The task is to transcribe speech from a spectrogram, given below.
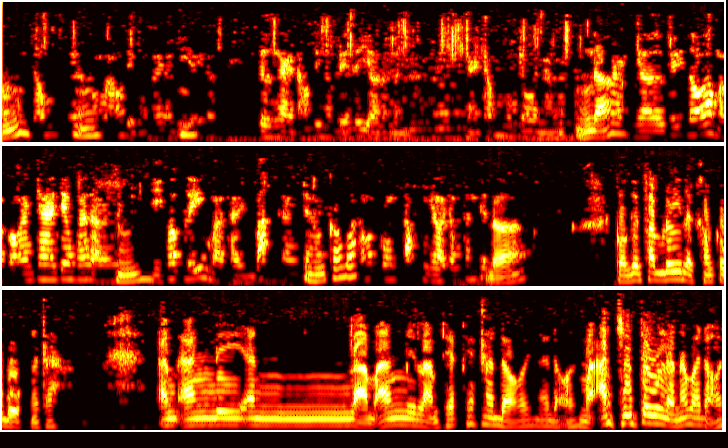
ừ. sống ừ. con thì con thấy là như vậy đó từ ngày nào đi học điện tới giờ là mình ngày sống không cho ăn đó. Nhờ cái đó mà còn ăn chay chứ không phải là ừ. vì pháp lý mà thầy bắt ăn chay. Không có bắt đó con tập nhờ trong thánh kinh. Đó. Còn cái pháp lý là không có buộc người ta. Anh ăn đi anh làm ăn đi làm thét thét nó đổi nó đổi mà anh chịu tu là nó phải đổi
